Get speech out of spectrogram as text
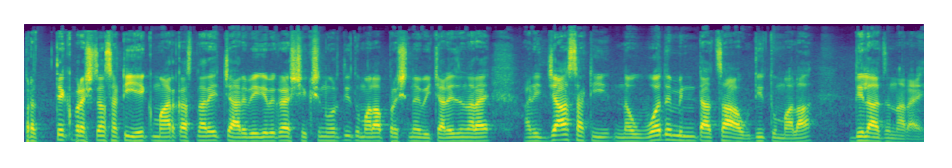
प्रत्येक प्रश्नासाठी एक मार्क असणारे चार वेगवेगळ्या शिक्षणवरती तुम्हाला प्रश्न विचारले जाणार आहे आणि ज्यासाठी नव्वद मिनिटाचा अवधी तुम्हाला दिला जाणार आहे.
